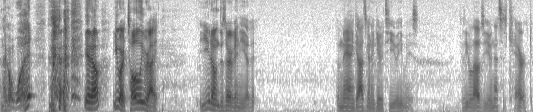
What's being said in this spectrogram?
And they go, what? you know, you are totally right. You don't deserve any of it. But man, God's going to give it to you anyways because he loves you and that's his character.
